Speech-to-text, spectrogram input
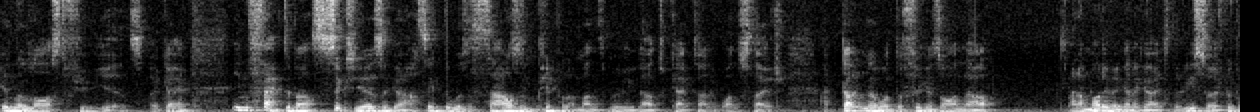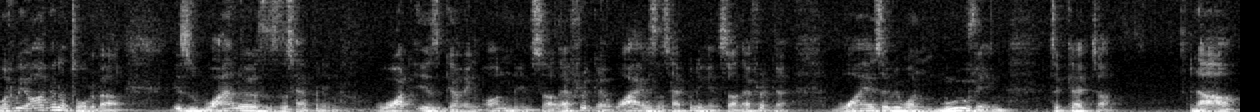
in the last few years. Okay, in fact, about six years ago, I think there was a thousand people a month moving down to Cape Town at one stage. I don't know what the figures are now, and I'm not even going to go into the research. But what we are going to talk about is why on earth is this happening? What is going on in South Africa? Why is this happening in South Africa? Why is everyone moving to Cape Town? Now,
